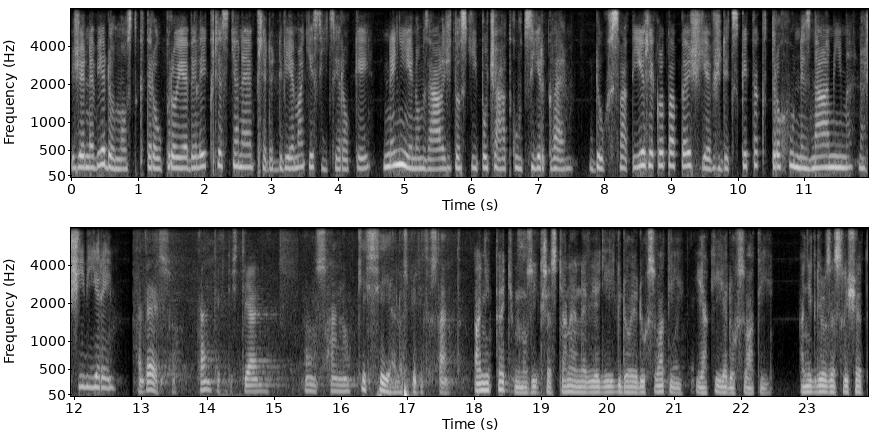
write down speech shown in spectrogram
že nevědomost, kterou projevili křesťané před dvěma tisíci roky, není jenom záležitostí počátků církve. Duch svatý, řekl papež, je vždycky tak trochu neznámým naší víry. Ani teď mnozí křesťané nevědí, kdo je duch svatý, jaký je duch svatý. A někdy lze slyšet,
